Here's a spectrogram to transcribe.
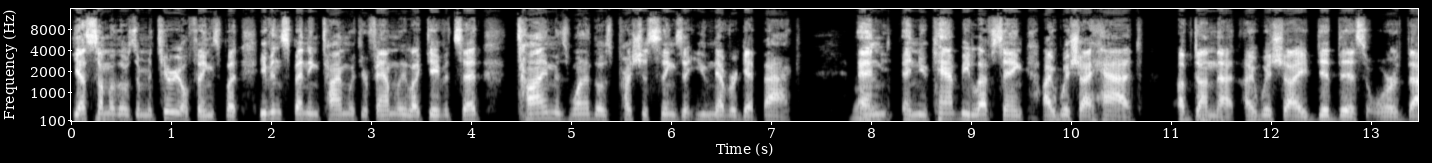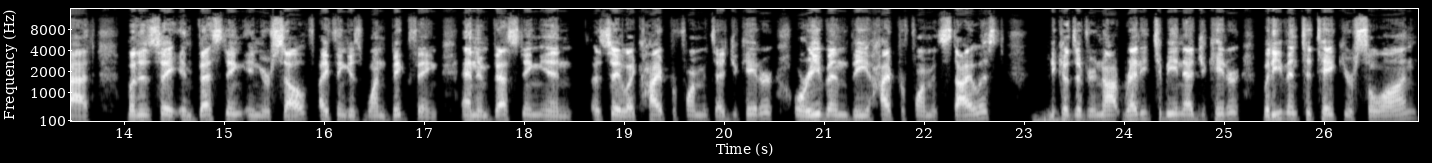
Yes, some of those are material things, but even spending time with your family like David said, time is one of those precious things that you never get back. Right. And and you can't be left saying I wish I had I've done that. I wish I did this or that. But as I say, investing in yourself, I think, is one big thing. And investing in, let's say, like high performance educator or even the high performance stylist, mm-hmm. because if you're not ready to be an educator, but even to take your salon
